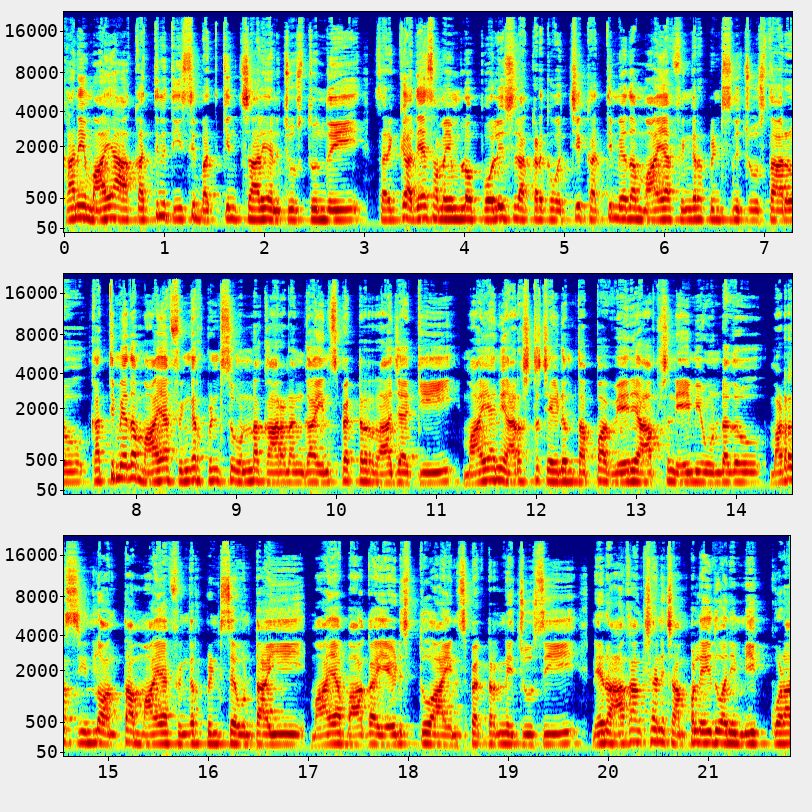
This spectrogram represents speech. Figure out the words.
కానీ మాయ ఆ కత్తిని తీసి బతికించాలి అని చూస్తుంది. సరిగ్గా అదే సమయంలో పోలీసులు అక్కడికి వచ్చి కత్తి మీద మాయా ఫింగర్ ప్రింట్స్ని చూస్తారు. కత్తి మీద మాయా ఫింగర్ ప్రింట్స్ ఉన్న కారణంగా ఇన్స్పెక్టర్ రాజాకి మాయాని అరెస్ట్ చేయడం తప్ప వేరే ఆప్షన్ ఏమీ ఉండదు. మర్డర్ సీన్లో అంతా మాయా ఫింగర్ ప్రింట్సే ఉంటాయి. మాయా బాగా ఏడుస్తూ ఆ ఇన్స్పెక్టర్ని చూసి నేను ఆకాంక్షని చంపలేదు అని మీకు కూడా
